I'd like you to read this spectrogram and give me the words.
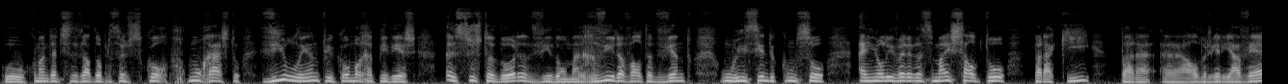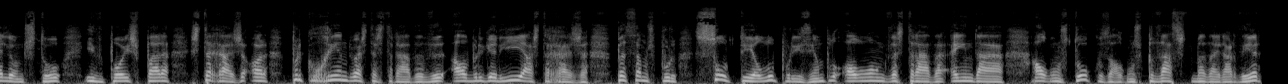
o Comandante Estatal de Operações de Socorro, um rasto violento e com uma rapidez assustadora devido a uma reviravolta de vento. Um incêndio que começou em Oliveira das Mães, saltou para aqui, para a Albergaria Velha, onde estou, e depois para Estarraja. Ora, percorrendo esta estrada de Albergaria a Estarraja, passamos por Soltelo, por exemplo, ao longo da estrada ainda há alguns tocos, alguns pedaços de madeira a arder,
